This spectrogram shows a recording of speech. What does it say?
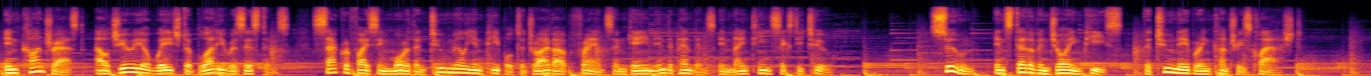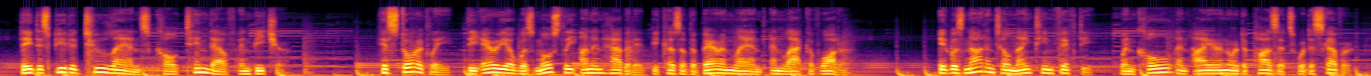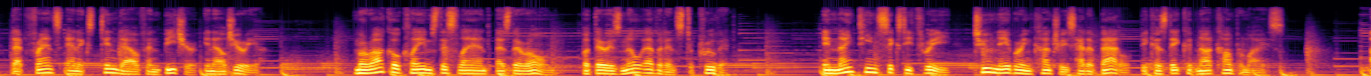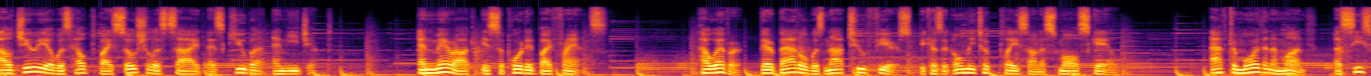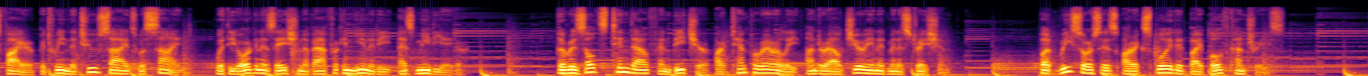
In contrast, Algeria waged a bloody resistance, sacrificing more than 2 million people to drive out France and gain independence in 1962. Soon, instead of enjoying peace, the two neighboring countries clashed. They disputed two lands called Tindouf and Bechar. Historically, the area was mostly uninhabited because of the barren land and lack of water. It was not until 1950, when coal and iron ore deposits were discovered, that France annexed Tindouf and Bechar in Algeria. Morocco claims this land as their own, but there is no evidence to prove it. In 1963, two neighboring countries had a battle because they could not compromise. Algeria was helped by socialist side as Cuba and Egypt. And Maroc is supported by France. However, their battle was not too fierce because it only took place on a small scale. After more than a month, a ceasefire between the two sides was signed, with the Organization of African Unity as mediator. The results Tindouf and Bechar are temporarily under Algerian administration. But resources are exploited by both countries.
